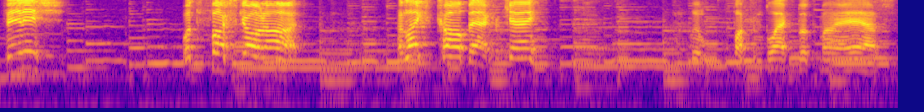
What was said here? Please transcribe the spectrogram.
Finish? What the fuck's going on? I'd like a call back, okay? Little fucking black book my ass.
